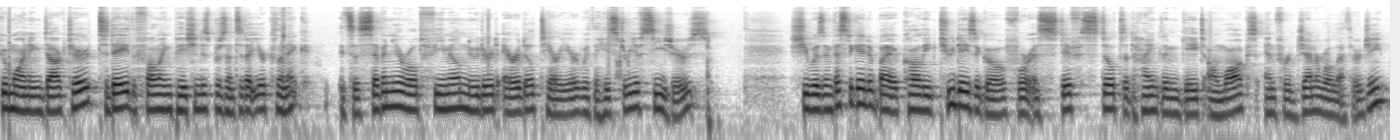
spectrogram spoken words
Good morning, doctor. Today, the following patient is presented at your clinic. It's a seven year old female neutered Airedale Terrier with a history of seizures. She was investigated by a colleague two days ago for a stiff, stilted hind limb gait on walks and for general lethargy.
